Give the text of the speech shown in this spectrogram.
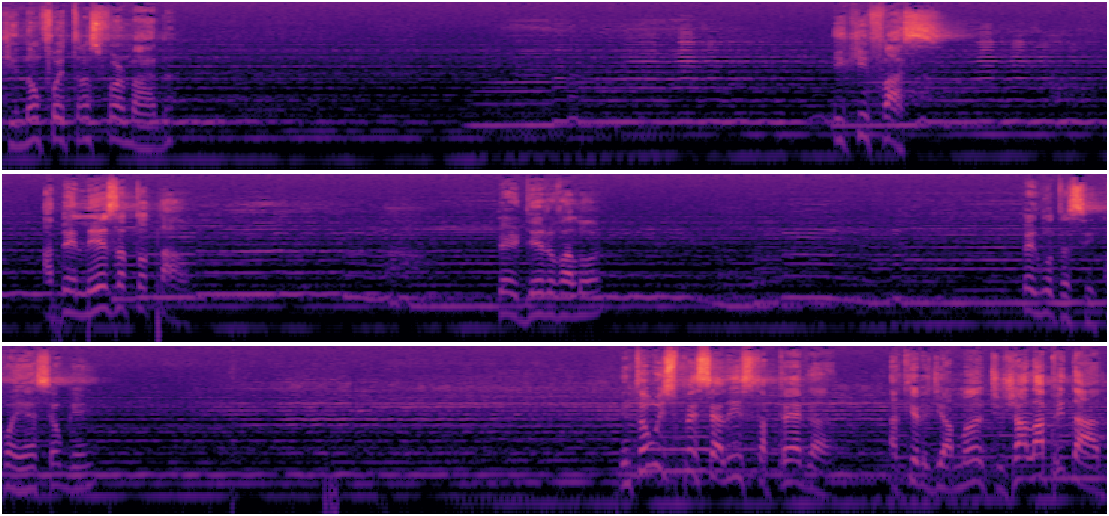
que não foi transformada e que faz a beleza total perder o valor. Pergunta assim: conhece alguém? Então o especialista pega aquele diamante já lapidado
